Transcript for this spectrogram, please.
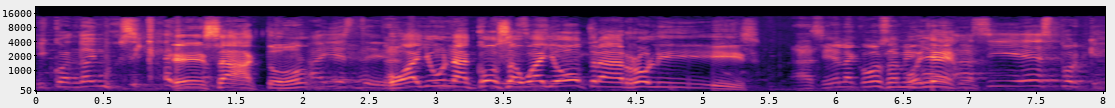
Y cuando hay música hay imagen. Exacto. Hay este- O hay una cosa o hay otra, Rolis. Así es la cosa, amigo. Oye. Así es porque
